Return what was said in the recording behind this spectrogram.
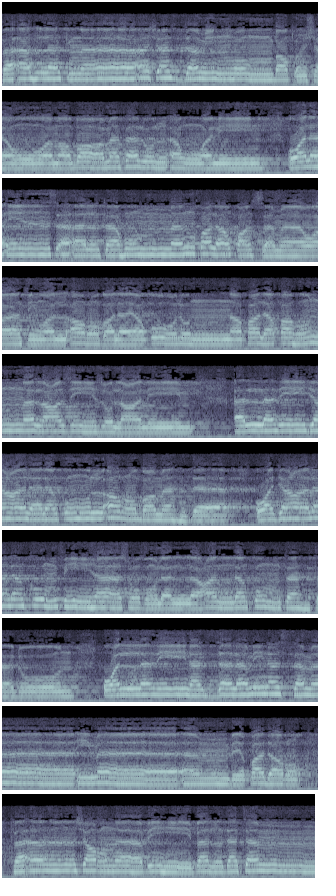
فأهلكنا أشد منهم بطشا ومضى مثل الأولين. ولئن سألتهم من خلق السماوات والأرض ليقولن خلقهن العزيز العليم. الذي جعل لكم الأرض مهداً وجعل لكم فيها سبلا لعلكم تهتدون. والذي نزل من السماء ماء بقدر فأنشرنا به بلدة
